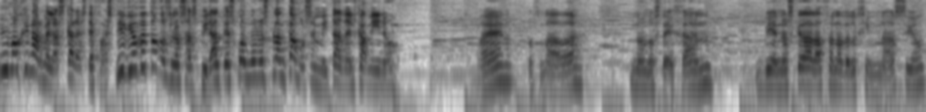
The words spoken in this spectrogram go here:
Imaginarme las caras de fastidio de todos los aspirantes cuando nos plantamos en mitad del camino. Bueno, pues nada. No nos dejan. Bien, nos queda la zona del gimnasio.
